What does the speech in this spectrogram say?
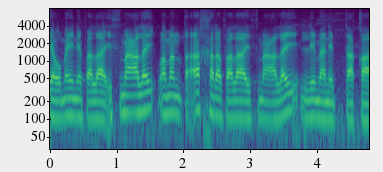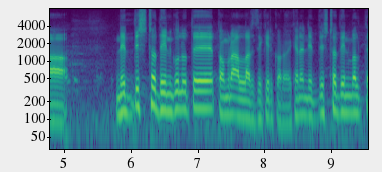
ইয়াউমাইনি ফালা ইসমা আলাই, ওয়ামান তাআখারা ফালা ইসমা আলাই লিমান ইত্তাকা নির্দিষ্ট দিনগুলোতে তোমরা আল্লাহর জিকির করো। এখানে নির্দিষ্ট দিন বলতে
